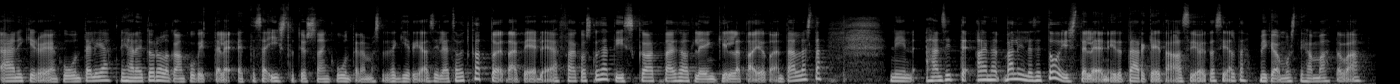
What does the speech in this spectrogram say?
äänikirjojen kuuntelija, niin hän ei todellakaan kuvittele, että sä istut jossain kuuntelemassa tätä kirjaa silleen, että sä voit katsoa jotain pdf koska sä tiskaat tai sä oot lenkillä tai jotain tällaista. Niin hän sitten aina välillä se toistelee niitä tärkeitä asioita sieltä, mikä on musta ihan mahtavaa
